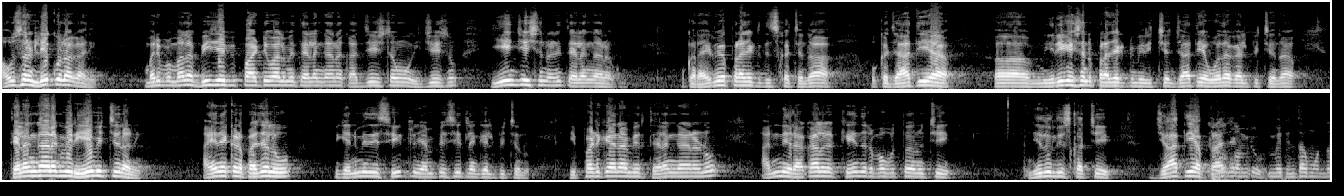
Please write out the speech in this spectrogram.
అవసరం లేకున్నా కానీ మరి ఇప్పుడు మళ్ళీ బీజేపీ పార్టీ వాళ్ళ మీద తెలంగాణకు అది చేసినాము ఇది చేసినాం ఏం చేసినారని తెలంగాణకు? ఒక రైల్వే ప్రాజెక్ట్ తీసుకొచ్చినరా ఒక జాతీయ ఇరిగేషన్ ప్రాజెక్ట్ మీరు ఇచ్చిన జాతీయ హోదా కల్పించినరా తెలంగాణకు మీరు ఏమి ఇచ్చినని అయినా ఇక్కడ ప్రజలు మీకు ఎనిమిది సీట్లు ఎంపీ సీట్లను గెలిపించారు. ఇప్పటికైనా మీరు తెలంగాణను అన్ని రకాలుగా కేంద్ర ప్రభుత్వం నుంచి నిధులు తీసుకొచ్చి జాతీయ ప్రాజెక్టు. మీరు ఇంతకుముందు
